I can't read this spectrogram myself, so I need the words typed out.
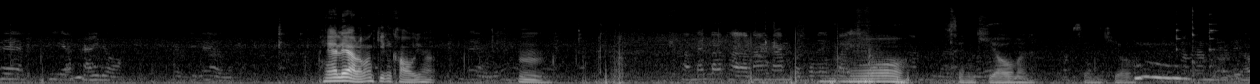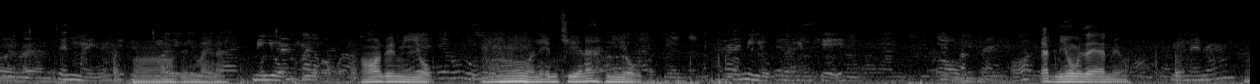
แห้เพี้ยไหนดอกเดี๋ยวที่แล้วเนี่ยแห่แล้วเราต้องกินเข่าวอยู่ครับแล้วเนี่ยอืม ทำให้เราทาหน้าดำกับอะไรไปโอ้ เส้นเขียวมัน เส้นเขียวเส้นใหม่นะอ๋อเส้นใหม่นะมีหยกหยกอ๋อมันเป็นหมีหยกอ๋อเหมือนเอ็มเคนะหมีหยกใช่มีหยกเป็นโอเคแอดมิวไม่ใช่แอดมิวอยู่ในร้านอ๋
